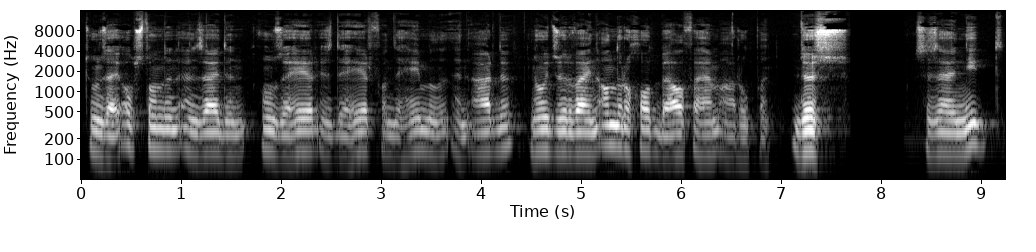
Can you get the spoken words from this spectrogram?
toen zij opstonden en zeiden, onze Heer is de Heer van de hemel en aarde. Nooit zullen wij een andere God behalve Hem aanroepen. Dus, ze zijn niet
